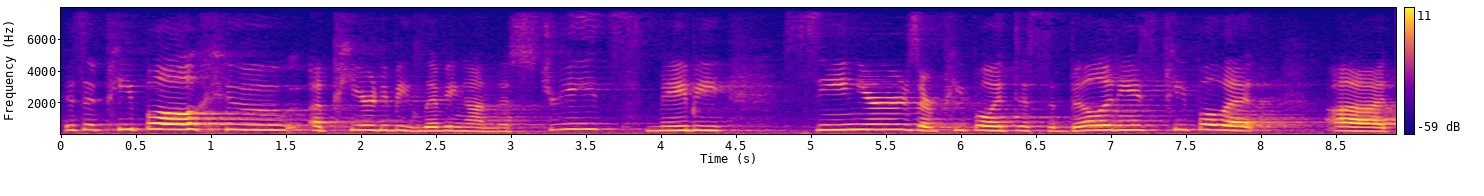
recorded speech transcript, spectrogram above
Is it people who appear to be living on the streets? Maybe seniors or people with disabilities, people that uh,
